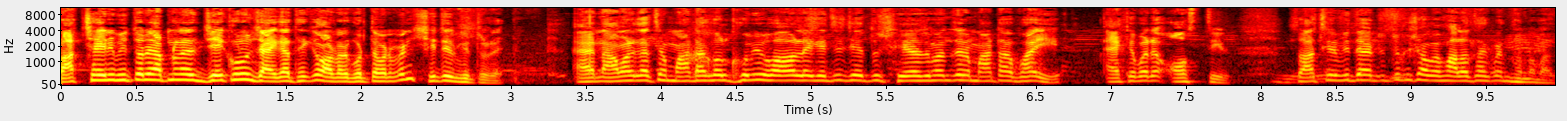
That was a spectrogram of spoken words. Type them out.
রাজশাহীর ভিতরে আপনারা যে কোনো জায়গা থেকে অর্ডার করতে পারবেন সিটির ভিতরে। অ্যান্ড আমার কাছে মাঠা ঘোল খুবই ভালো লেগেছে, যেহেতু সিরাজগঞ্জের মাঠা ভাই একেবারে অস্থির। তো আজকের ভিতরে সবাই ভালো থাকবেন, ধন্যবাদ।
